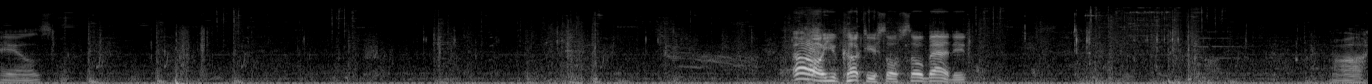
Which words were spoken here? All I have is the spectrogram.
heals. Oh, you cucked yourself so bad, dude. Ah.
